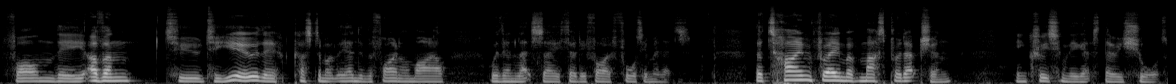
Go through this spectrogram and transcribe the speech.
from the oven to, to you, the customer at the end of the final mile, within, let's say, 35 40 minutes. The time frame of mass production increasingly gets very short.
